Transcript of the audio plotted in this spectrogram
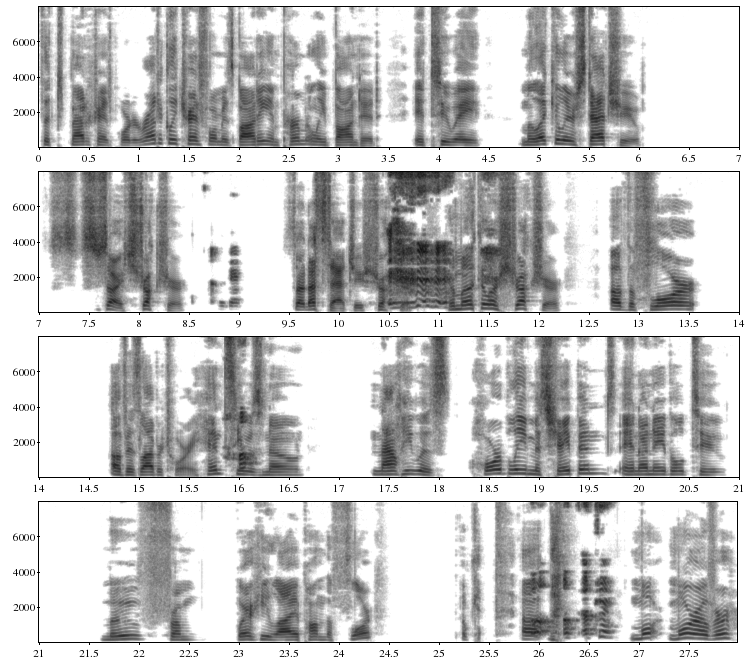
the matter transporter radically transformed his body and permanently bonded it to a molecular statue. S- sorry, structure. Okay. Sorry, not statue, structure. the molecular structure of the floor of his laboratory. Hence, he was known. Now he was horribly misshapen and unable to move from where he lay upon the floor. Okay. Uh, well, okay. more, moreover,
